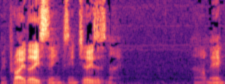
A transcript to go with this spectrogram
We pray these things in Jesus' name. Amen.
